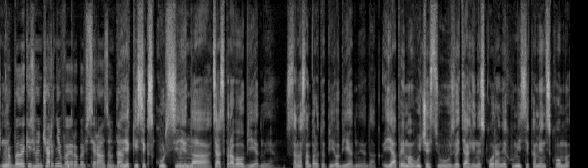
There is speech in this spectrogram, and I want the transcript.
Ну, Робили якісь гончарні вироби всі разом, так? Якісь екскурсії, Мгм. да. ця справа об'єднує. Саме насамперед об'єднує. Так. Я приймав участь у звитягі нескорених у місті Кам'янському.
